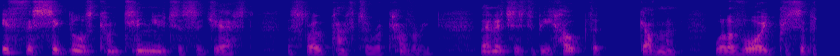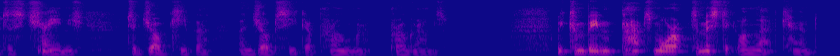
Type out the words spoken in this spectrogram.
If the signals continue to suggest a slow path to recovery, then it is to be hoped that government will avoid precipitous change to JobKeeper and JobSeeker programs. We can be perhaps more optimistic on that count,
